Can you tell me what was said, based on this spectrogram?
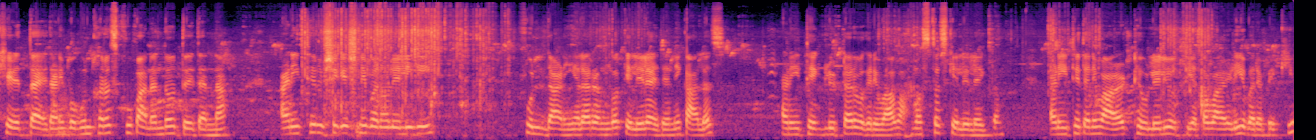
खेळत आहेत आणि बघून खरंच खूप आनंद होतो आहे त्यांना. आणि इथे ऋषिकेशनी बनवलेली ही फुलदाणी याला रंग केलेला आहे त्यांनी कालच. आणि इथे ग्लिटर वगैरे वा वा मस्तच केलेलं आहे एकदम. आणि इथे त्यांनी वाळत ठेवलेली होती आता वाळली आहे बऱ्यापैकी.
